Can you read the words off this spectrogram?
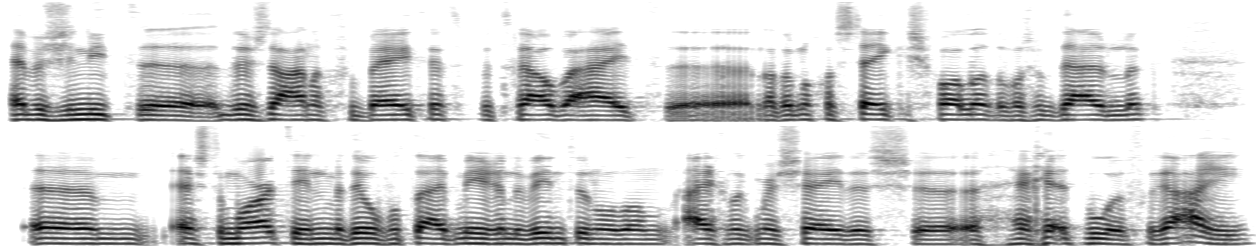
Hebben ze niet eh, dusdanig verbeterd. Betrouwbaarheid eh, laat ook nog wat steekjes vallen, dat was ook duidelijk. Ehm Aston Martin met heel veel tijd meer in de windtunnel dan eigenlijk Mercedes, eh, Red Bull en Ferrari.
